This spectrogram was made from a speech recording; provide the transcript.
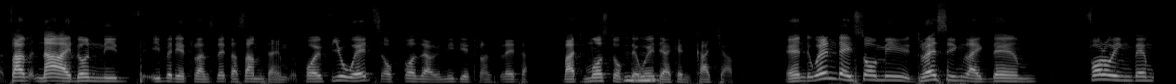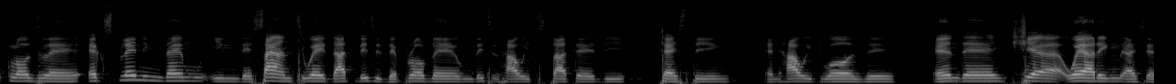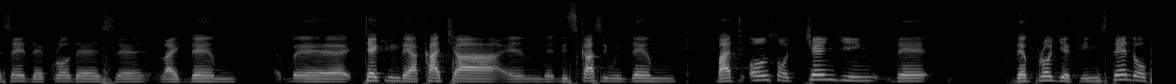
some. Now I don't need even a translator. Sometimes for a few words, of course, I will need a translator. But most of the words I can catch up. And when they saw me dressing like them, following them closely, explaining them in the science way that this is the problem, this is how it started, the testing, and how it was, uh, and uh, share, wearing, as I said, the clothes uh, like them, uh, taking their culture and discussing with them, but also changing the the project instead of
